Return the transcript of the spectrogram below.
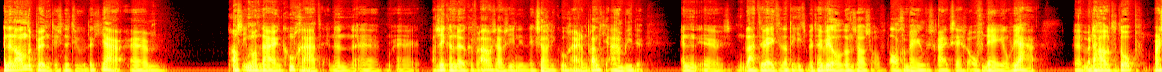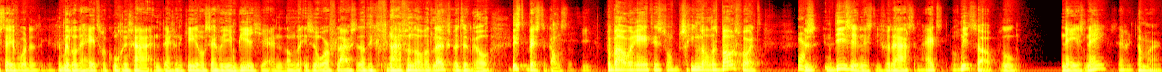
En een ander punt is natuurlijk... ja, ehm, als iemand naar een kroeg gaat... en een, eh, eh, als ik een leuke vrouw zou zien... en ik zou die kroeg haar een drankje aanbieden... en eh, laten weten dat ik iets met haar wil... dan zou ze over het algemeen waarschijnlijk zeggen of nee of ja. Eh, maar dan houdt het op. Maar stel je voor dat ik een gemiddelde hetero kroeg in ga... en tegen een kerel zeg, wil je een biertje... en dan in zijn oor fluisteren dat ik vanavond wel wat leuks met hem wil... is de beste kans dat hij verbouwereerd is... of misschien wel eens boos wordt. Dus in die zin is die verdraagzaamheid nog niet zo. Ik bedoel, nee is nee, zeg ik dan maar.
